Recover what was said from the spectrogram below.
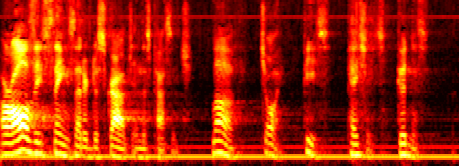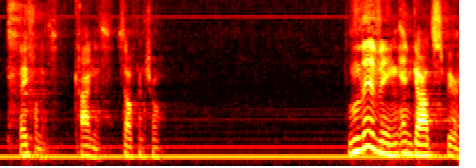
are all these things that are described in this passage love, joy, peace, patience, goodness, faithfulness, kindness, self control. Living in God's Spirit.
